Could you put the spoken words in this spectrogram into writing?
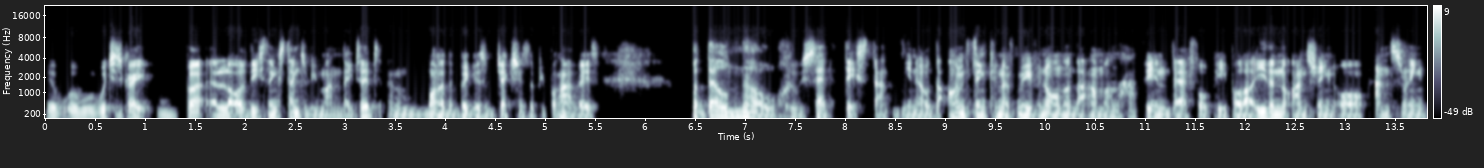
which is great. But a lot of these things tend to be mandated, and one of the biggest objections that people have is, but they'll know who said this that you know that i'm thinking of moving on and that i'm unhappy and therefore people are either not answering or answering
